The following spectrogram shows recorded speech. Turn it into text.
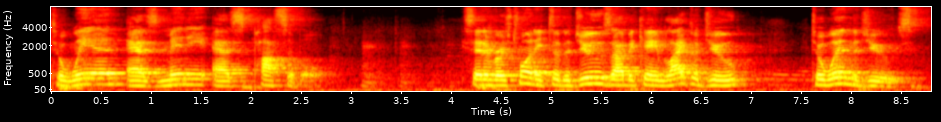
to win as many as possible. He said in verse 20, To the Jews I became like a Jew to win the Jews,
